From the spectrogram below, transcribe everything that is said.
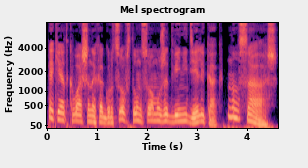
как и от квашеных огурцов с тунцом уже две недели как. Ну, Саш...»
